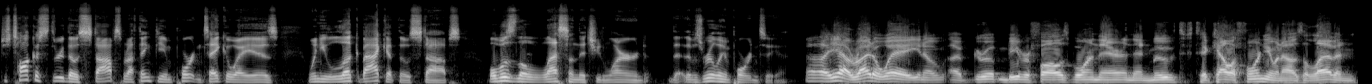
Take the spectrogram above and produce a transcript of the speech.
Just talk us through those stops. But I think the important takeaway is when you look back at those stops, what was the lesson that you learned that, was really important to you? Uh, yeah, right away. You know, I grew up in Beaver Falls, born there, and then moved to California when I was 11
